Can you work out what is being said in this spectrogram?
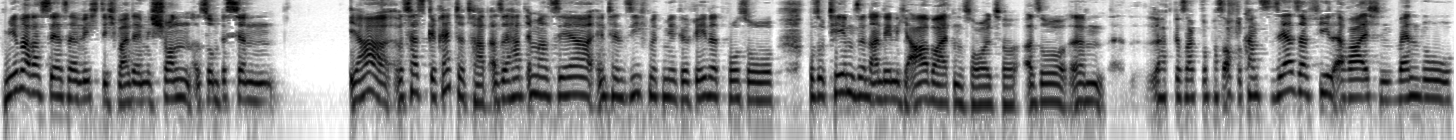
Mir war das sehr, sehr wichtig, weil der mich schon so ein bisschen ja, was heißt gerettet hat. Also er hat immer sehr intensiv mit mir geredet, wo so, wo so Themen sind, an denen ich arbeiten sollte. Also ähm, hat gesagt, so pass auf, du kannst sehr, sehr viel erreichen, wenn du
